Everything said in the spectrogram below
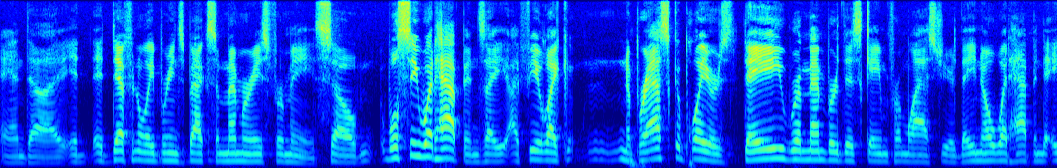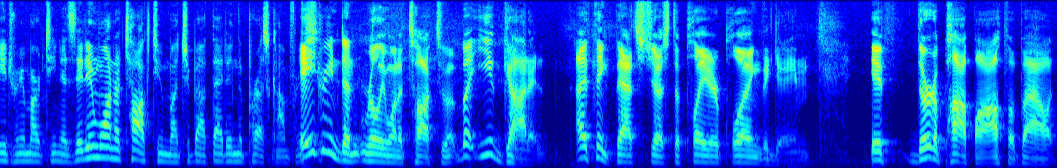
and uh, it it definitely brings back some memories for me. So we'll see what happens. I, I feel like Nebraska players they remember this game from last year. They know what happened to Adrian Martinez. They didn't want to talk too much about that in the press conference. Adrian didn't really want to talk to him, but you got it. I think that's just a player playing the game. If they're to pop off about,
